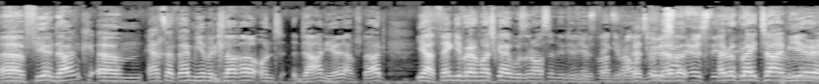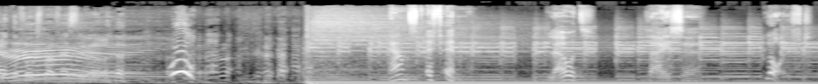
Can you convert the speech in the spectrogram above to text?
Äh, vielen Dank. Ähm, Ernst FM hier mit Clara und Daniel am Start. Yeah, thank you very much, guys. It was an awesome interview. Thank you very much. and Have a, have a great time here at the Fuchsbau Festival. Ernst FM. Laut, Reise läuft.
